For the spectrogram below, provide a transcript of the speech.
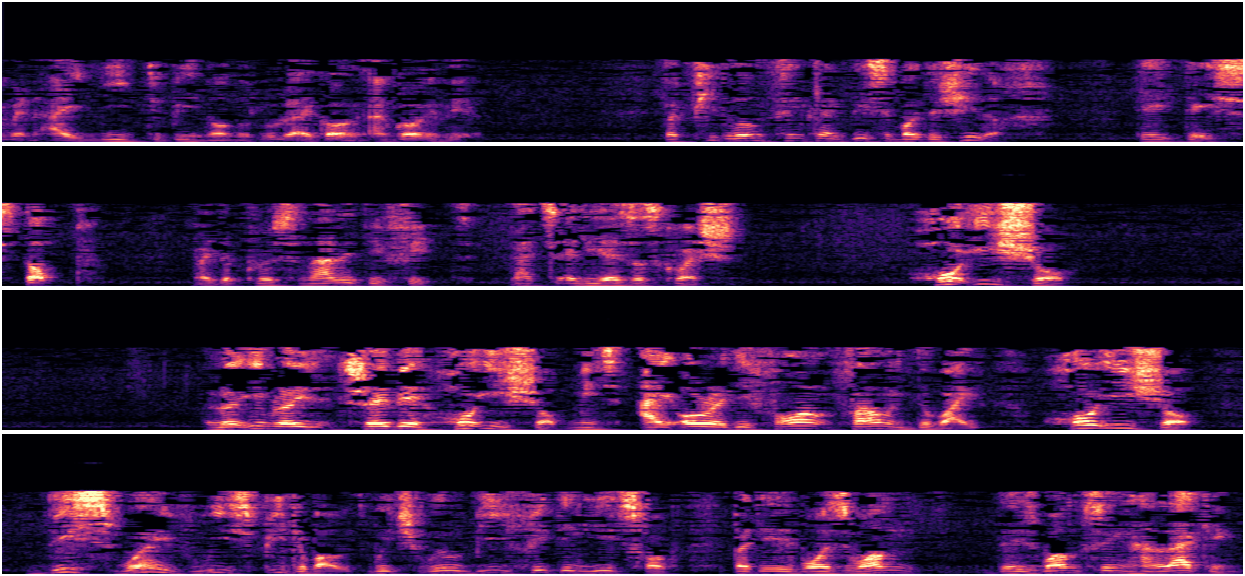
when I need to be in Honolulu. I go, I'm going there. But people don't think like this about the Shidduch. They they stop by the personality fit. That's Eliezer's question. Ho'isho. Ho'isho means I already found the wife. Ho'isho. This wife we speak about, which will be fitting Yitzchok, but it was one, there is one thing lacking.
